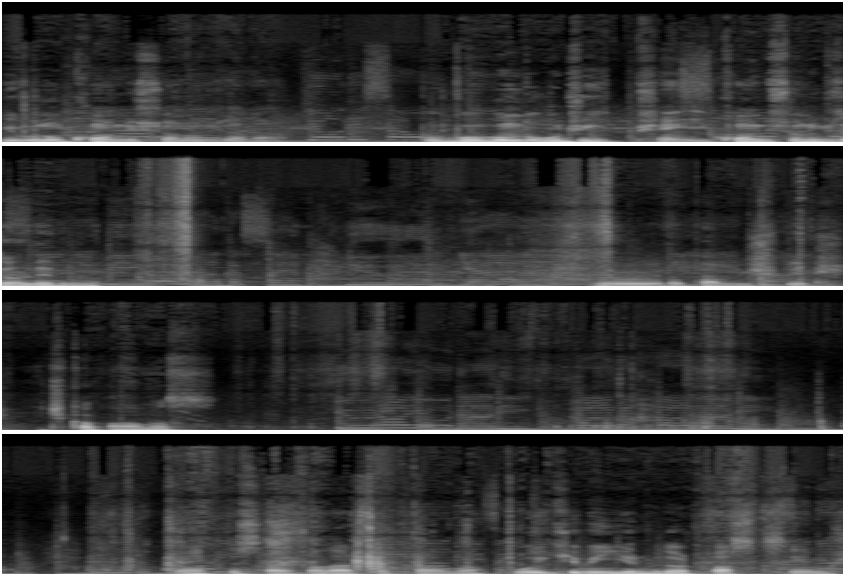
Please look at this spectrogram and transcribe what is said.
Bir bunun kondisyonu güzel ha. Bu, bu bunda ucu gitmiş. Yani kondisyonu güzel dedim mi? Böyle pembiş bir iç kapağımız. Renkli sayfalar tekrardan. Bu 2024 baskısıymış.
